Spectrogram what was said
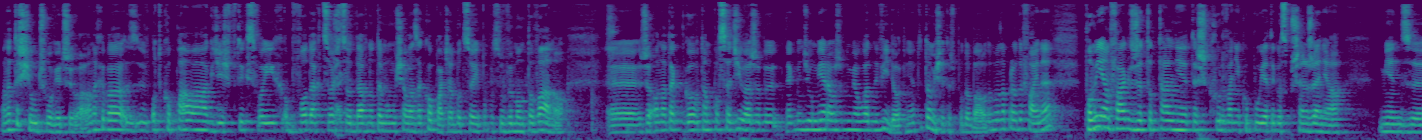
ona też się uczłowieczyła. Ona chyba odkopała gdzieś w tych swoich obwodach coś, Tak. co dawno temu musiała zakopać, albo co jej po prostu wymontowano. E, że ona tak go tam posadziła, żeby jak będzie umierał, żeby miał ładny widok, nie? To, to mi się też podobało, to było naprawdę fajne. Pomijam fakt, że totalnie też kurwa nie kupuję tego sprzężenia między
